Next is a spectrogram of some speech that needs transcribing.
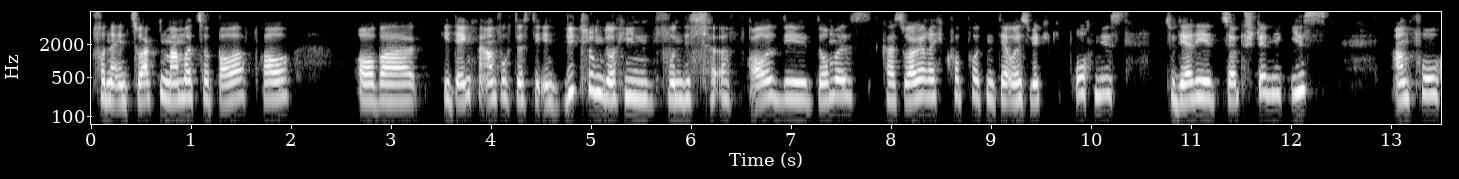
von der entsorgten Mama zur Bauerfrau, aber ich denke mir einfach, dass die Entwicklung dahin von dieser Frau, die damals kein Sorgerecht gehabt hat und der alles weggebrochen ist, zu der, die jetzt selbstständig ist, einfach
